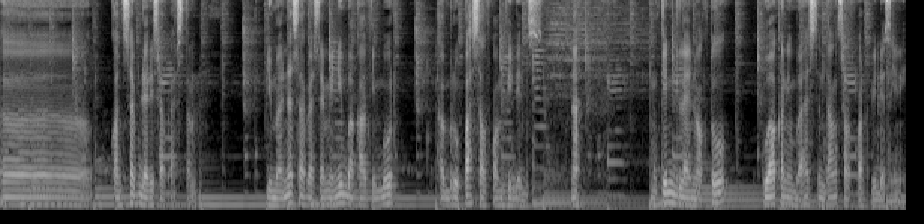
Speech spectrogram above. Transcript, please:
uh, konsep dari self esteem di mana self esteem ini bakal timbul uh, berupa self confidence nah mungkin di lain waktu gue akan membahas tentang self confidence ini.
